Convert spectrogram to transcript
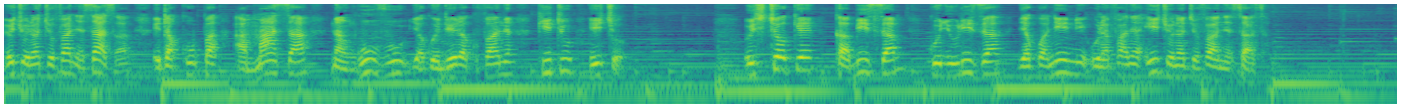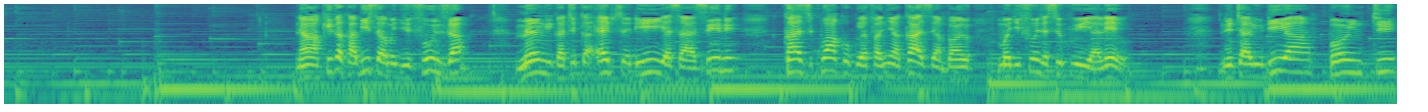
hicho unachofanya sasa itakupa hamasa na nguvu ya kuendelea kufanya kitu hicho. Usichoke kabisa kujiuliza ya kwa nini unafanya hicho unachofanya sasa. Na hakika kabisa umejifunza mengi katika episode hii ya thelathini kazi kwako kuyafanyia kazi ambayo umejifunza siku hii ya leo nitarudia pointi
